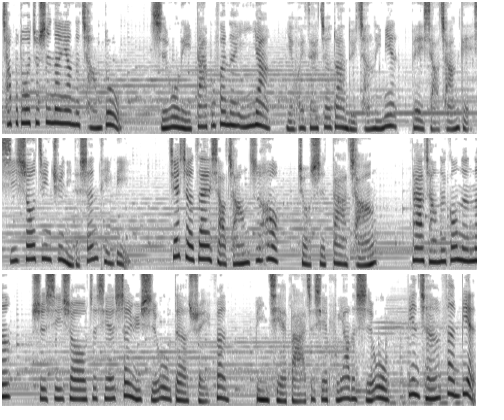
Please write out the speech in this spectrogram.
差不多就是那样的长度。食物里大部分的营养也会在这段旅程里面被小肠给吸收进去你的身体里。接着在小肠之后。就是大肠，大肠的功能呢，是吸收这些剩余食物的水分，并且把这些不要的食物变成粪便，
